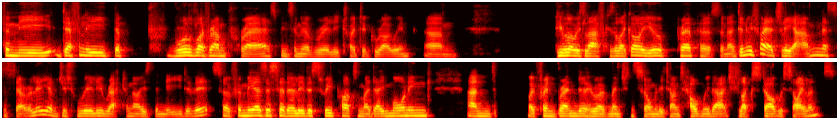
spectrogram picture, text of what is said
for me, definitely the rule of life around prayer has been something I've really tried to grow in. Um, people always laugh because they're like, "Oh, you're a prayer person." I don't know if I actually am necessarily. I've just really recognized the need of it. So for me, as I said earlier, there's three parts of my day: morning, and my friend Brenda, who I've mentioned so many times, helped me with that. She's like, start with silence.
